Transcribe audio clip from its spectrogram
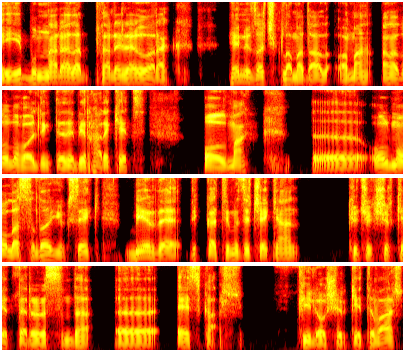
Bunlara paralel olarak henüz açıklamada ama Anadolu Holding'de de bir hareket olmak e, olma olasılığı yüksek. Bir de dikkatimizi çeken küçük şirketler arasında e, Eskar Filo şirketi var.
